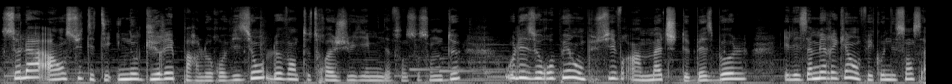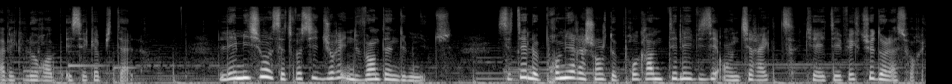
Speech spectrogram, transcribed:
Cela a ensuite été inauguré par l'Eurovision le 23 juillet 1962, où les Européens ont pu suivre un match de baseball et les Américains ont fait connaissance avec l'Europe et ses capitales. L'émission a cette fois-ci duré une vingtaine de minutes. C'était le premier échange de programmes télévisés en direct qui a été effectué dans la soirée.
